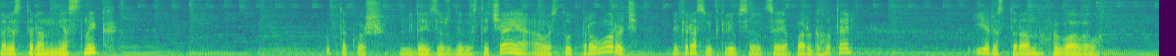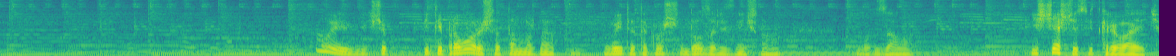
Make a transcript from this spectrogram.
ресторан М'ясник. Тут також людей завжди вистачає, а ось тут праворуч якраз відкрився оцей апарт-готель і ресторан Вавел. І якщо піти праворуч, то там можна вийти також до залізничного вокзалу. І ще щось відкривають.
